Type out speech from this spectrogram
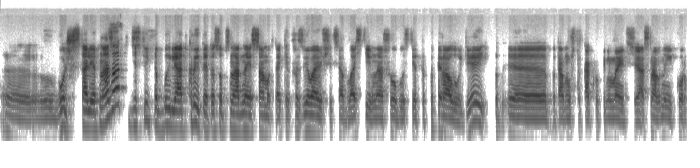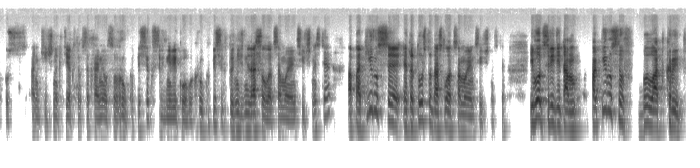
больше ста лет назад действительно были открыты, это, собственно, одна из самых таких развивающихся областей в нашей области, это папирология, э, потому что, как вы понимаете, основной корпус античных текстов сохранился в рукописях, в средневековых рукописях, кто не дошел от самой античности, а папирусы – это то, что дошло от самой античности. И вот среди там папирусов был открыт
